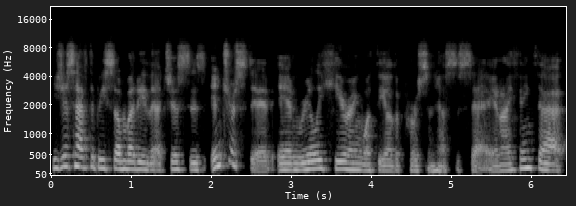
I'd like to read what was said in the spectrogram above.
You just have to be somebody that just is interested in really hearing what the other person has to say. And I think that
